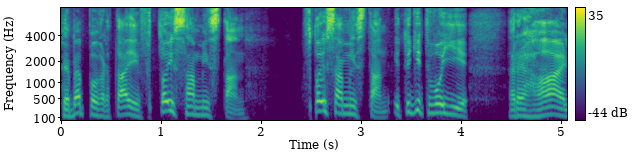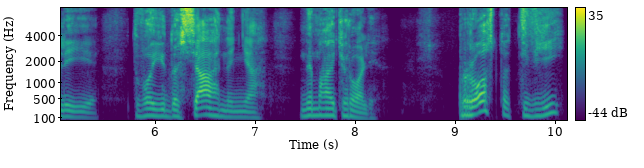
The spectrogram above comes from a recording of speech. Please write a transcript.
тебе повертає в той самий стан. В той самий стан. І тоді твої регалії, твої досягнення не мають ролі. Просто твій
